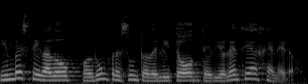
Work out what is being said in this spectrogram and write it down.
investigado por un presunto delito de violencia de género.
